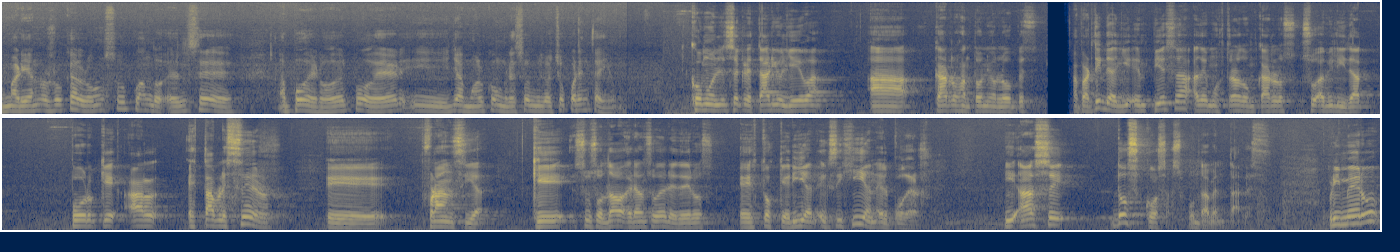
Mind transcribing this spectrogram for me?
Mariano Roque Alonso cuando él se apoderó del poder y llamó al Congreso en 1841. Como el secretario lleva a Carlos Antonio López, a partir de allí empieza a demostrar don Carlos su habilidad, porque al establecer eh, Francia que sus soldados eran sus herederos, estos querían, exigían el poder. Y hace dos cosas fundamentales. Primero,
